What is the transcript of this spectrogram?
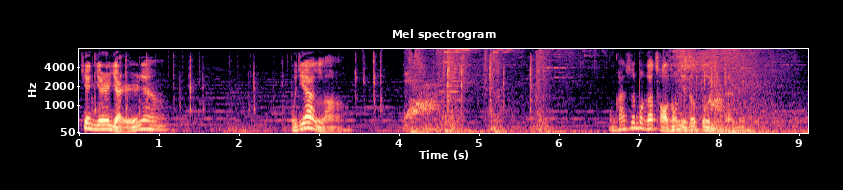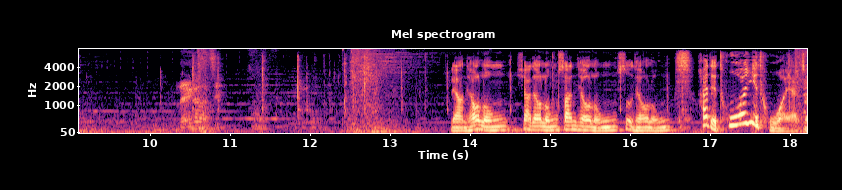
间接人儿呢？不见了。我看是不搁草丛里头蹲着呢？两条龙下条龙三条龙四条龙还得拖一拖呀这。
